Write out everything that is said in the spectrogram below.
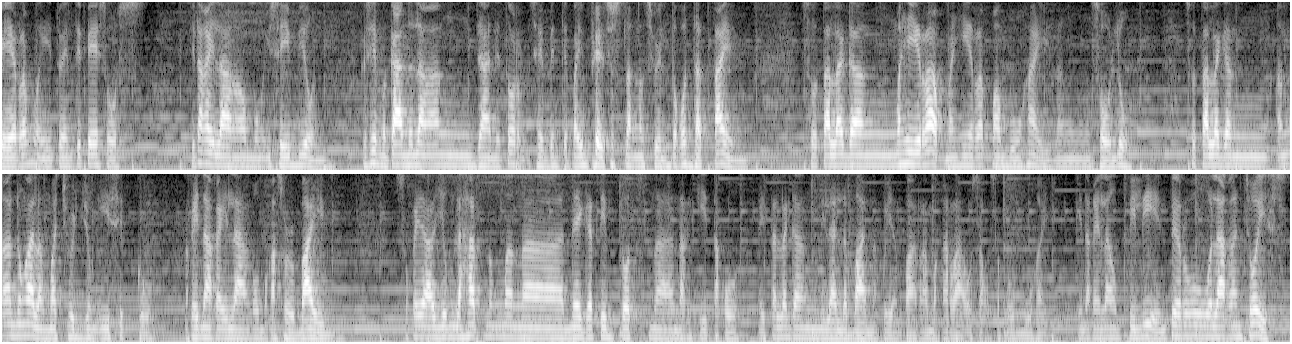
pera mo, eh, 20 pesos, kinakailangan mong i-save yun. Kasi magkano lang ang janitor? 75 pesos lang ang sweldo ko that time. So talagang mahirap, mahirap mabuhay ng solo. So talagang, ang ano nga lang, matured yung isip ko na kinakailangan ko makasurvive. So kaya yung lahat ng mga negative thoughts na nakikita ko ay talagang nilalabanan ko yan para makaraos ako sa buhay. Kinakailangan kong piliin pero wala kang choice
